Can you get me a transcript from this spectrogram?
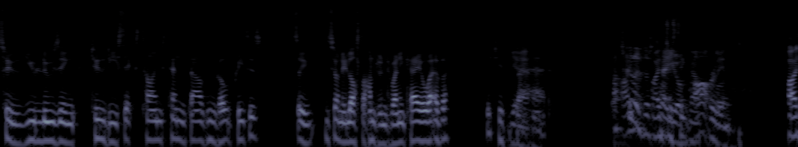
to you losing two d six times ten thousand gold pieces. So you suddenly lost 120k or whatever, which is Yeah. bad. That's gonna just I tear just you think that's brilliant. I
